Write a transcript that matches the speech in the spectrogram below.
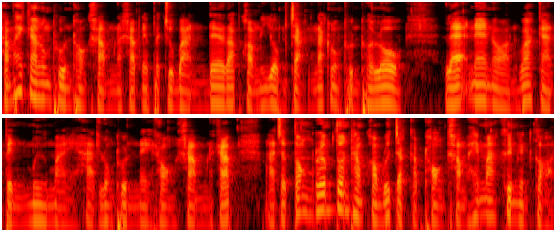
ทำให้การลงทุนทองคำนะครับในปัจจุบันได้รับความนิยมจากนักลงทุนทั่วโลก และแน่นอนว่าการเป็นมือใหม่หัดลงทุนในทองคำนะครับอาจจะต้องเริ่มต้นทำความรู้จักกับทองคำให้มากขึ้นกันก่อน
